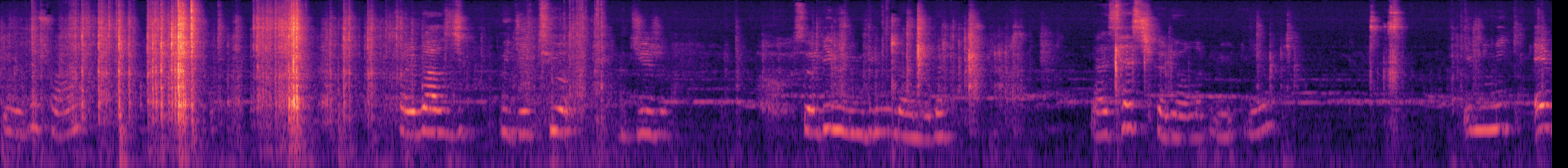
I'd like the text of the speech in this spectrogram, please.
Şimdi şu an böyle birazcık gıcırtıyor. Gıcır. Söyleyemeyim dilim dönmedi. Yani ses çıkarıyor olabilir diyeyim. Minik ev,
